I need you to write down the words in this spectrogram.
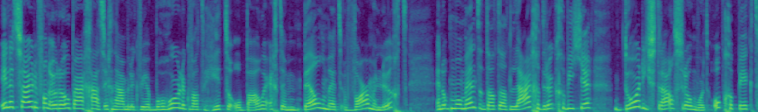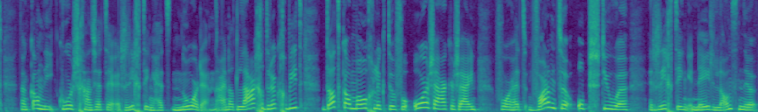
In het zuiden van Europa gaat zich namelijk weer behoorlijk wat hitte opbouwen. Echt een bel met warme lucht. En op het moment dat dat lage drukgebiedje door die straalstroom wordt opgepikt, dan kan die koers gaan zetten richting het noorden. Nou, en dat lage drukgebied, dat kan mogelijk de veroorzaker zijn voor het warmte opstuwen richting Nederland. De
